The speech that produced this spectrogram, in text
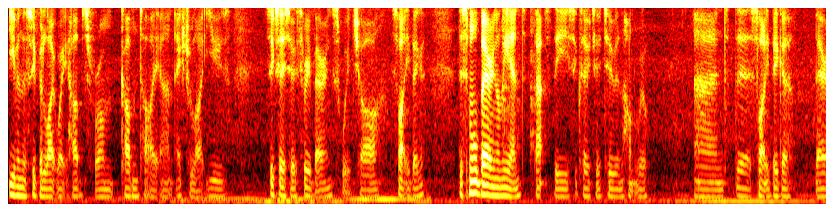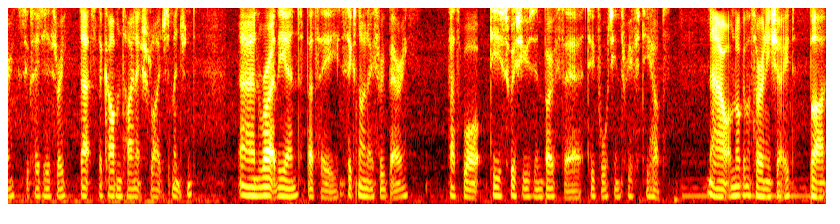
Even the super lightweight hubs from Carbon-Ti and Extralite use 6803 bearings, which are slightly bigger. The small bearing on the end, that's the 6802 in the Hunt wheel, and the slightly bigger bearing, 6803, that's the Carbon-Ti and Extralite just mentioned. And right at the end, that's a 6903 bearing. That's what DT Swiss use in both their 240 and 350 hubs. Now, I'm not going to throw any shade, but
